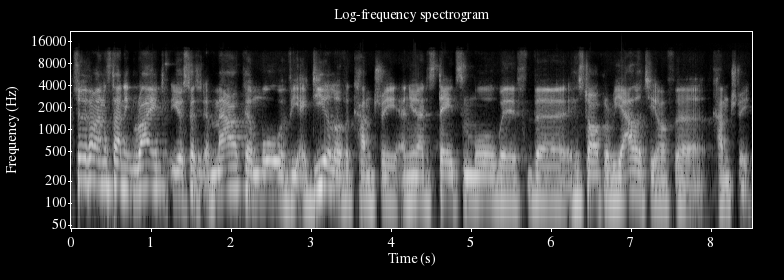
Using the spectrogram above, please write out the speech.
So, if I'm understanding right, you associate America more with the ideal of a country and the United States more with the historical reality of the country.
